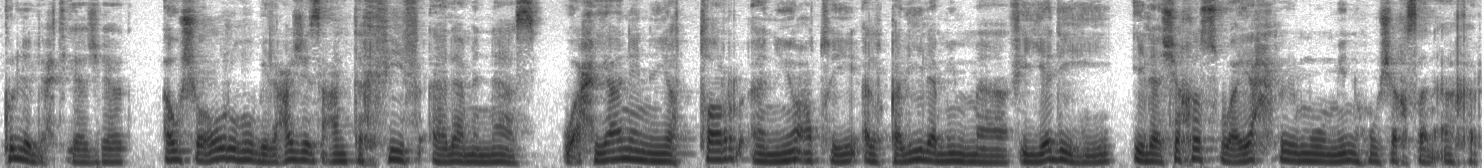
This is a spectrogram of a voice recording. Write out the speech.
كل الاحتياجات، أو شعوره بالعجز عن تخفيف آلام الناس، واحيانا يضطر أن يعطي القليل مما في يده إلى شخص ويحرم منه شخصا آخر.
